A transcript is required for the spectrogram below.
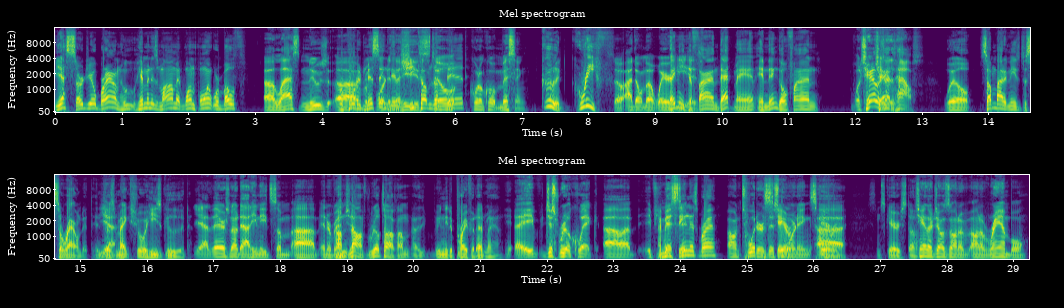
yes, Sergio Brown, who him and his mom at one point were both Uh, last news uh, Reported missing, is then she is comes up dead? quote unquote missing. good grief. So I don't know where They he need to find that man and then go find. Well, Chandler's at his house. Well, somebody needs to surround it and just make sure he's good. Yeah, there's no doubt he needs some I'm, intervention. no, real talk. I'm, uh, we need to pray for that man. Uh, just real quick, uh, if you Have you missed seen it, this, Brad? on Twitter It's this scary. morning, Scary. uh, Some scary stuff. Chandler Jones on a on a ramble,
